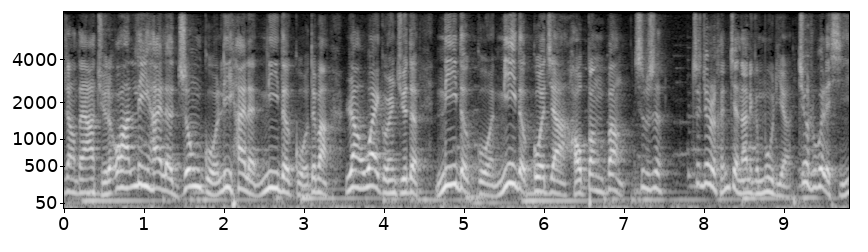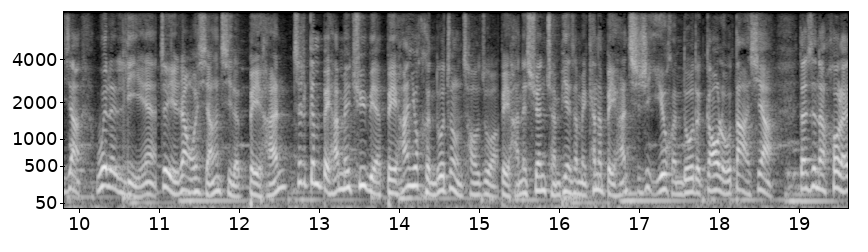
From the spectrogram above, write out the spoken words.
让大家觉得哇，厉害了，中国厉害了，你的国，对吧？让外国人觉得你的国，你的国家好棒棒，是不是？这就是很简单的一个目的啊，就是为了形象，为了脸。这也让我想起了北韩，其实跟北韩没区别。北韩有很多这种操作，北韩的宣传片上面看到北韩其实也有很多的高楼大厦，但是呢，后来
